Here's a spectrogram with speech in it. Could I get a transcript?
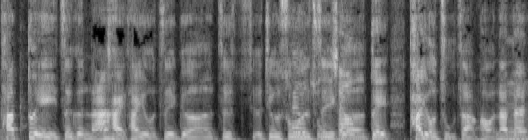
它对这个南海它有这个这就是说这个对它有主张哈。那但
